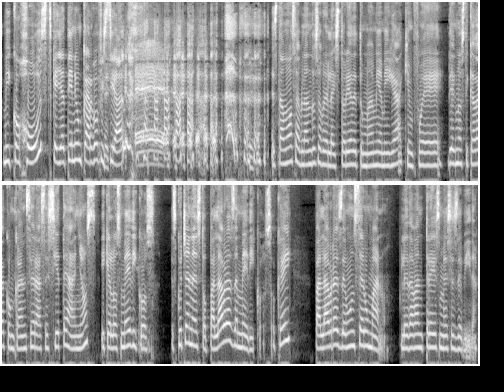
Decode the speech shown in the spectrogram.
mi co-host, que ya tiene un cargo oficial. Eh. Estamos hablando sobre la historia de tu mami amiga, quien fue diagnosticada con cáncer hace siete años y que los médicos, escuchen esto, palabras de médicos, ¿ok? Palabras de un ser humano, le daban tres meses de vida.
